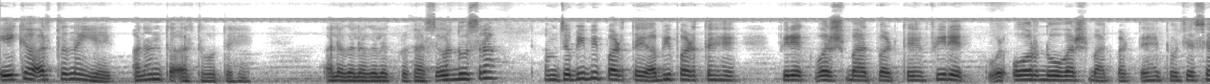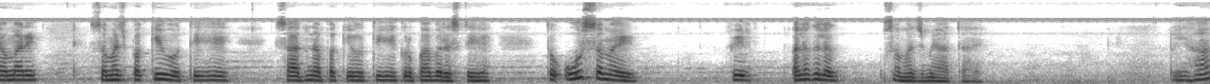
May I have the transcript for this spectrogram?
एक अर्थ नहीं है, अनंत अर्थ होते हैं। अलग अलग अलग प्रकार से। और दूसरा, हम जब भी पढ़ते हैं, अभी पढ़ते हैं, फिर एक वर्ष बाद पढ़ते हैं, फिर एक और दो वर्ष बाद पढ़ते हैं तो जैसे हमारी समझ पक्की होती है, साधना पक्की होती है, कृपा बरसती है तो उस समय फिर अलग अलग समझ में आता है। तो यहाँ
